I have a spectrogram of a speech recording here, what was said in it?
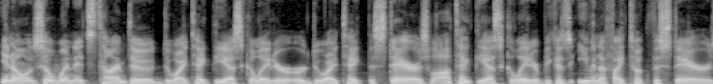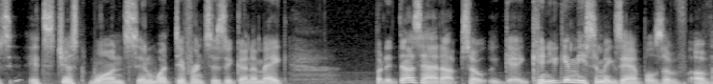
you know, so when it's time to do I take the escalator or do I take the stairs? Well, I'll take the escalator because even if I took the stairs, it's just once. And what difference is it going to make? But it does add up. So, can you give me some examples of, of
